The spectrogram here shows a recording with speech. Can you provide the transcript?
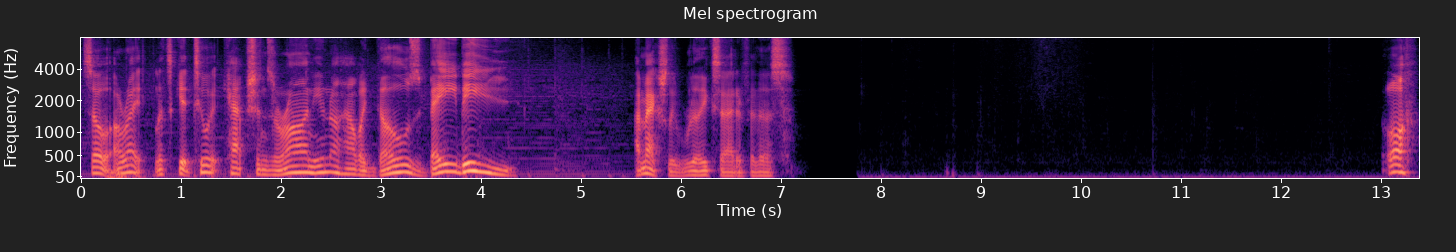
So, all right, let's get to it. Captions are on. You know how it goes, baby. I'm actually really excited for this. Oh.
